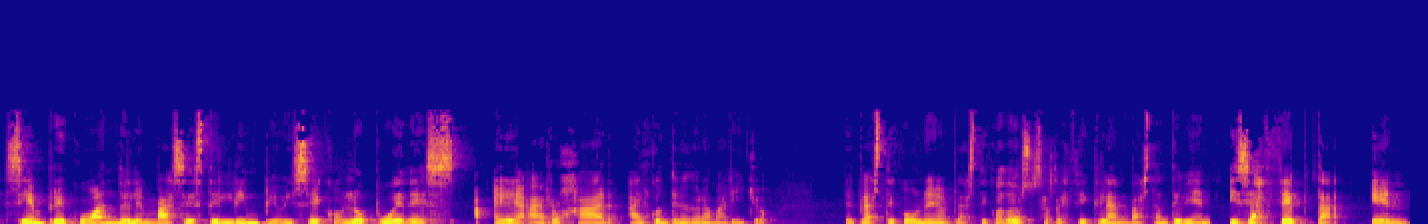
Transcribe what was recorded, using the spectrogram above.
siempre y cuando el envase esté limpio y seco, lo puedes eh, arrojar al contenedor amarillo. El plástico 1 y el plástico 2 se reciclan bastante bien y se acepta en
